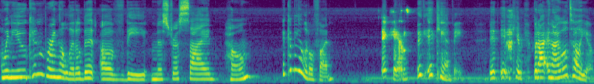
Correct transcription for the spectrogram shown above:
when you can bring a little bit of the mistress side home, it can be a little fun. It can. It, it can be. It it can. But I and I will tell you,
